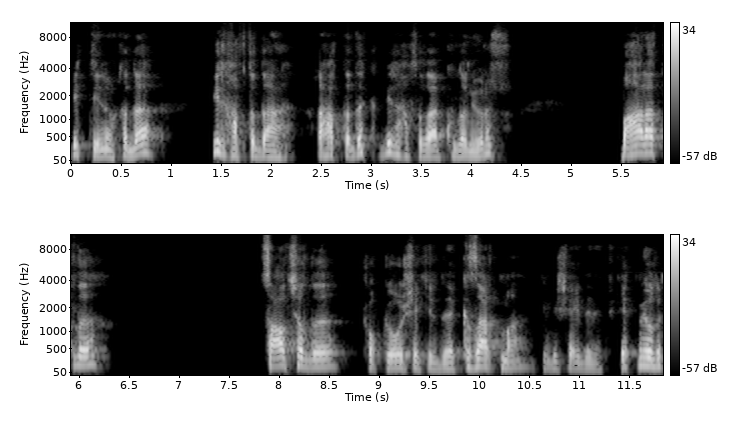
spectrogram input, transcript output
Bittiği noktada bir hafta daha rahatladık. Bir hafta daha kullanıyoruz. Baharatlı, salçalı, çok yoğun şekilde kızartma gibi şeyleri tüketmeyelim.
